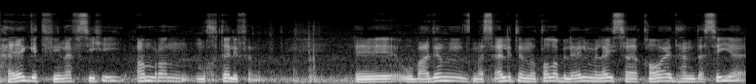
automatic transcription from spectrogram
هيجد في نفسه أمرا مختلفا. وبعدين مسألة إن طلب العلم ليس قواعد هندسية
